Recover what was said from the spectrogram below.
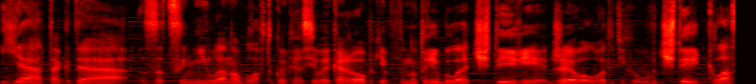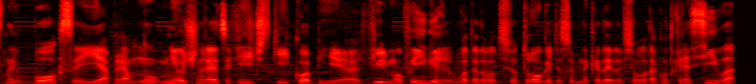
я тогда заценил, оно было в такой красивой коробке, внутри было четыре джевел, вот этих четыре классных бокса, и я прям, ну, мне очень нравятся физические копии э, фильмов и игр, вот это вот все трогать, особенно когда это все вот так вот красиво.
